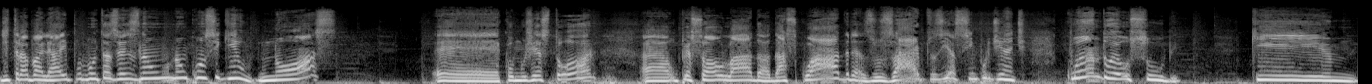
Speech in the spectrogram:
de trabalhar e por muitas vezes não, não conseguiu. Nós, é, como gestor, ah, o pessoal lá da, das quadras, os árbitros e assim por diante. Quando eu soube que hum,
